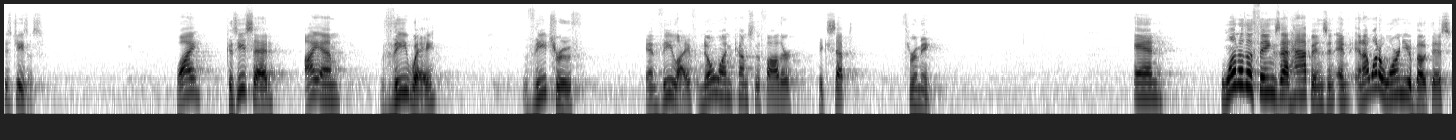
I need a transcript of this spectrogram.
is Jesus. Why? Because he said, I am the way, the truth, and the life. No one comes to the Father except through me. And one of the things that happens, and, and, and I want to warn you about this,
